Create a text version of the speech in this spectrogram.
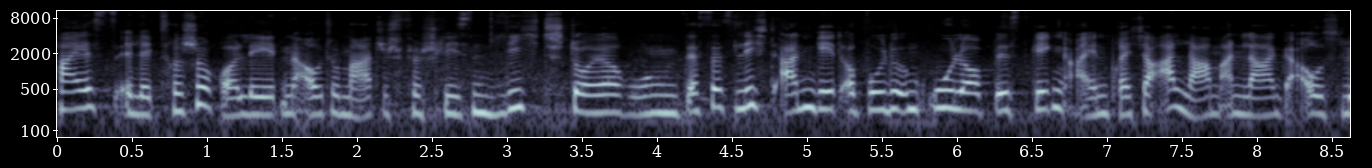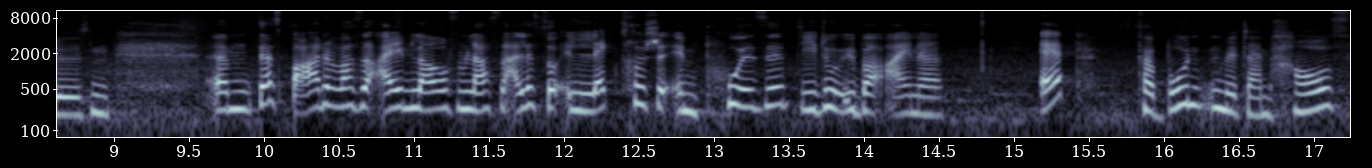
Heißt, elektrische Rollläden automatisch verschließen, Lichtsteuerung, dass das Licht angeht, obwohl du im Urlaub bist, gegen Einbrecher, Alarmanlage auslösen ähm, das Badewasser einlaufen lassen, alles so elektrische Impulse, die du über eine App verbunden mit deinem Haus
